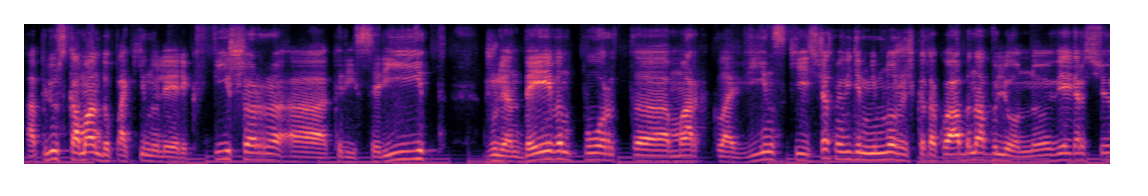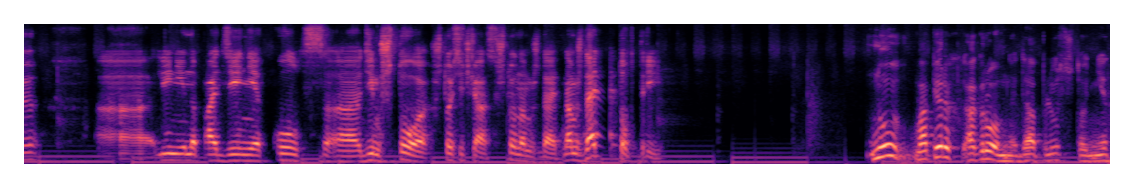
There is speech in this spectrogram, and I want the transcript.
А плюс команду покинули Эрик Фишер, э, Крис Рид, Джулиан Дейвенпорт, Марк Клавинский. Сейчас мы видим немножечко такую обновленную версию – э, линии нападения Колдс. Э, Дим, что? Что сейчас? Что нам ждать? Нам ждать топ-3? Ну, во-первых, огромный, да, плюс, что нет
